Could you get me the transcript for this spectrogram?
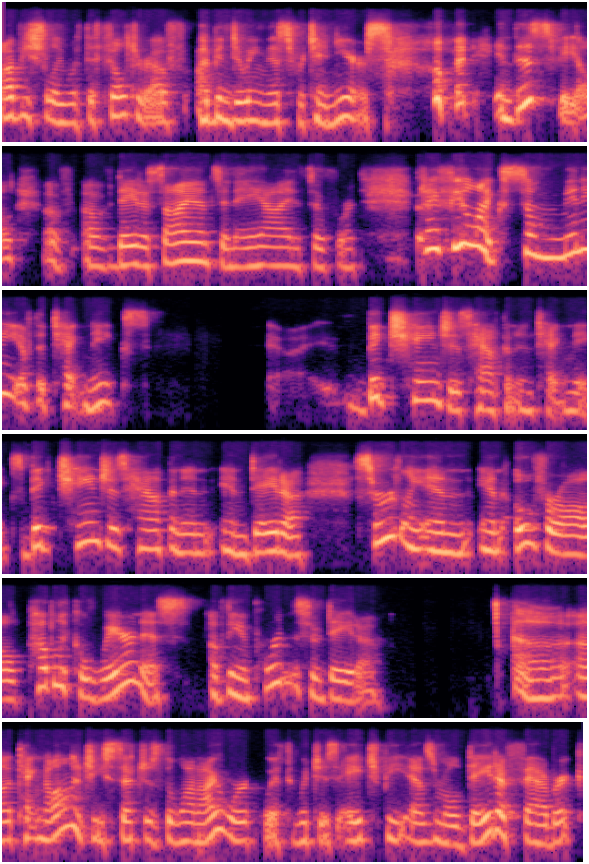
obviously with the filter of I've been doing this for 10 years, but in this field of, of data science and AI and so forth. But I feel like so many of the techniques uh, big changes happen in techniques big changes happen in, in data certainly in, in overall public awareness of the importance of data uh, uh, technology such as the one I work with, which is HP Ezmeral Data Fabric,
